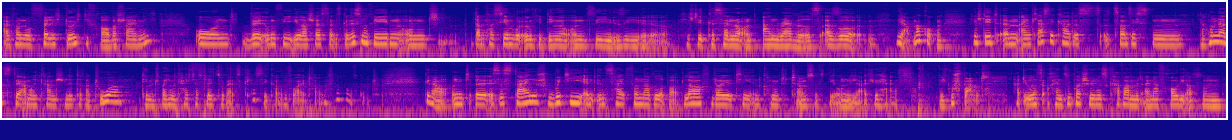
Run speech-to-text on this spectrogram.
einfach nur völlig durch, die Frau wahrscheinlich und will irgendwie ihrer Schwester ins Gewissen reden und dann passieren wohl irgendwie Dinge und sie, sie, äh, hier steht Cassandra und Unravels. Also ja, mal gucken. Hier steht ähm, ein Klassiker des 20. Jahrhunderts der amerikanischen Literatur. Dementsprechend kann ich das vielleicht sogar als Klassiker irgendwo eintragen. Das ist auch gut. Genau, und äh, es ist stylish, witty and insightful novel about love, loyalty and coming to terms with the only life you have. Bin ich gespannt. Hat übrigens auch ein super schönes Cover mit einer Frau, die auf so einem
